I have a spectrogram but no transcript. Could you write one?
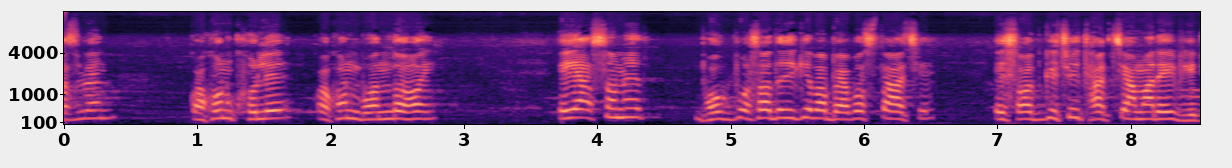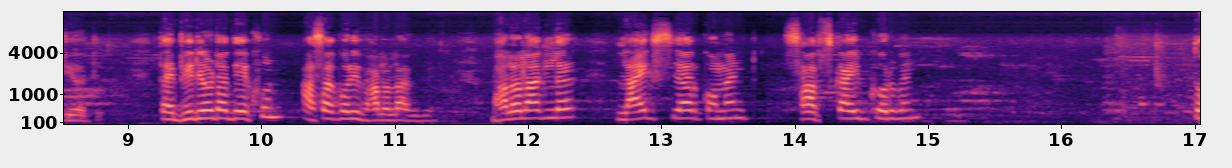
আসবেন, কখন খোলে, কখন বন্ধ হয়, এই আশ্রমের ভোগ প্রসাদের কি বা ব্যবস্থা আছে, এই সব কিছুই থাকছে আমার এই ভিডিওতে। তাই ভিডিওটা দেখুন, আশা করি ভালো লাগবে। ভালো লাগলে লাইক শেয়ার কমেন্ট সাবস্ক্রাইব করবেন। তো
